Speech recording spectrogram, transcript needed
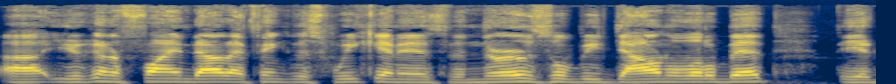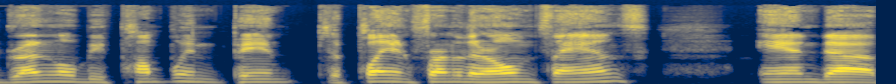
uh, you're going to find out, I think, this weekend is the nerves will be down a little bit. The adrenaline will be pumping, paying to play in front of their own fans. And uh,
